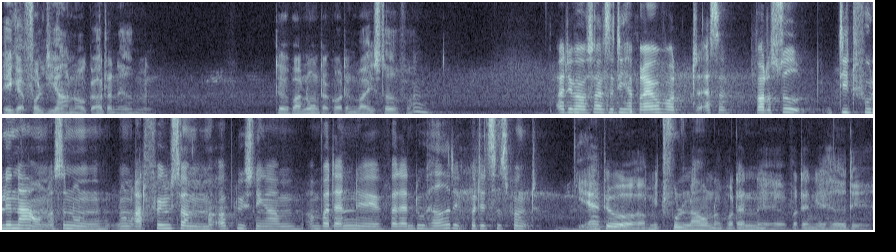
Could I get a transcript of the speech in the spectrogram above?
Ikke at folk de har noget at gøre dernede, men det er bare nogen, der går den vej i stedet for. Mm. Og det var jo så altså de her breve, hvor, altså, hvor der stod dit fulde navn, og så nogle, nogle ret følsomme oplysninger om, om hvordan, øh, hvordan du havde det på det tidspunkt. Ja, det var mit fulde navn, og hvordan, øh, hvordan jeg havde det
